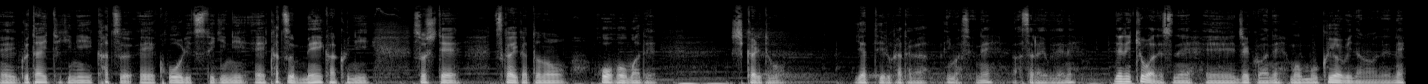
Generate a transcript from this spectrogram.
えー、具体的にかつ、えー、効率的に、えかつ明確に、そして使い方の方法までしっかりとやっている方がいますよね、朝ライブでね。でね、今日はですね、えジェクはね、もう木曜日なのでね、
